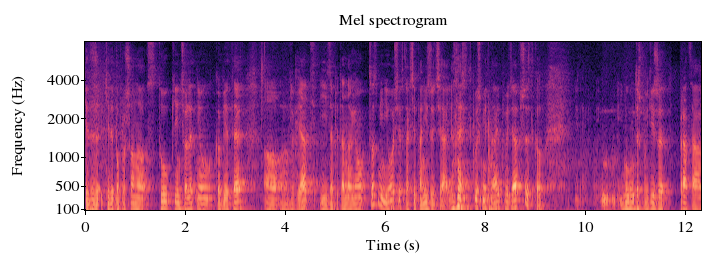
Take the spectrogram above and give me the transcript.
kiedy, kiedy poproszono 105-letnią kobietę o, o, wywiad i zapytano ją, co zmieniło się w trakcie Pani życia. I ona się tylko uśmiechnęła i powiedziała wszystko. I mógłbym też powiedzieć, że praca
